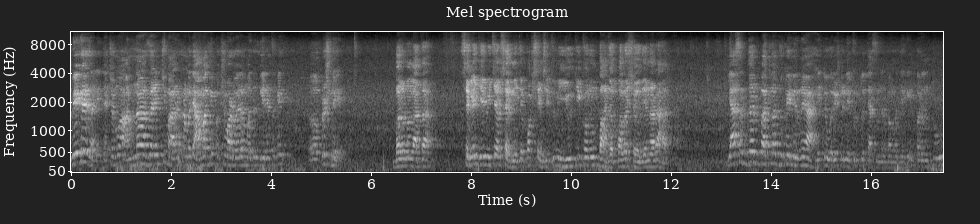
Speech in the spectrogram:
वेगळे झाले. त्याच्यामुळे अण्णा हजारेंची महाराष्ट्रामध्ये आम आदमी पक्ष वाढवायला मदत घेण्याचा काही प्रश्न आहे. बरं मग आता सगळे जे विचारसरणीचे पक्षांशी तुम्ही युती करून भाजपाला शह देणार आहात का? या संदर्भातला जो काही निर्णय आहे ते वरिष्ठ नेतृत्व त्या संदर्भामध्ये घेईल. परंतु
